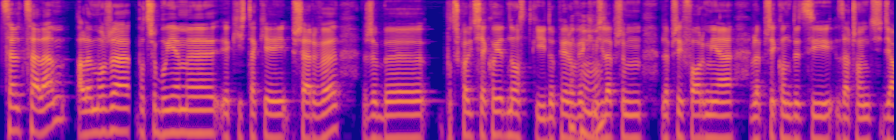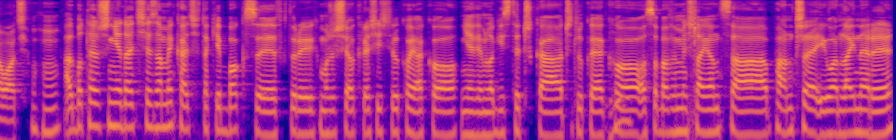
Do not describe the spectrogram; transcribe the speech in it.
cel celem, ale może potrzebujemy jakiejś takiej przerwy, żeby podszkolić się jako jednostki i dopiero mhm. w jakimś lepszym, lepszej formie, w lepszej kondycji zacząć działać. Mhm. Albo też nie dać się zamykać w takie boksy, w których możesz się określić tylko jako, nie wiem, logistyczka, czy tylko jako mhm. osoba wymyślająca puncze i one-linery,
